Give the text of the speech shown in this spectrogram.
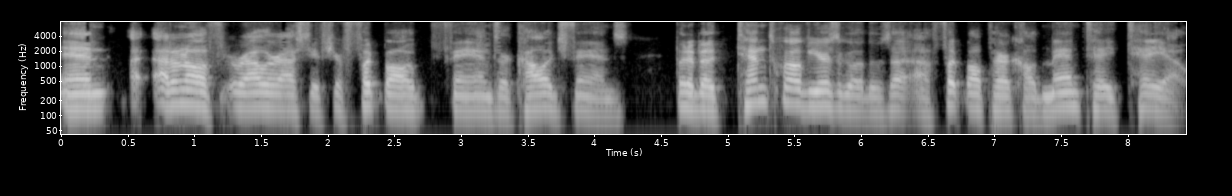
And I, I don't know if Raul or Ashley, if you're football fans or college fans, but about 10, 12 years ago, there was a, a football player called Manti Te'o.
